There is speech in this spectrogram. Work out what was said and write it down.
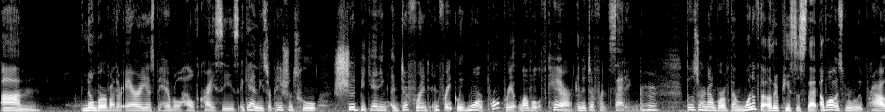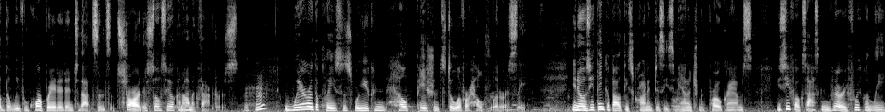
um, number of other areas, behavioral health crises. Again, these are patients who should be getting a different and frankly more appropriate level of care in a different setting. Mm-hmm. Those are a number of them. One of the other pieces that I've always been really proud that we've incorporated into that since its start is socioeconomic factors. Mm-hmm. Where are the places where you can help patients deliver health literacy? You know, as you think about these chronic disease management programs, you see folks asking very frequently,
